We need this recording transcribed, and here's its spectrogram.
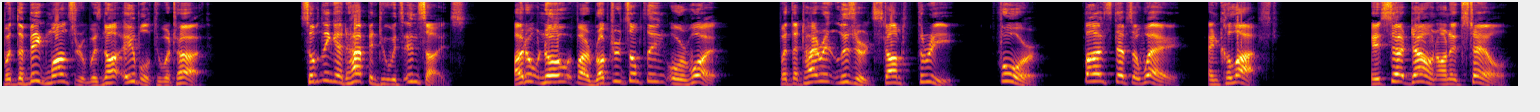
But the big monster was not able to attack. Something had happened to its insides. I don't know if I ruptured something or what, but the tyrant lizard stomped three, four, five steps away and collapsed. It sat down on its tail,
